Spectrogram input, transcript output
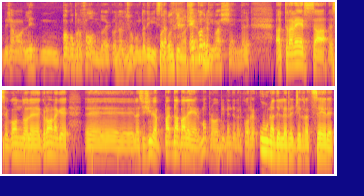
diciamo le- poco profondo ecco, dal suo punto di vista. Poi continua a e continua a scendere attraversa eh, secondo le cronache eh, la Sicilia da Palermo probabilmente percorre una delle regge trazzere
